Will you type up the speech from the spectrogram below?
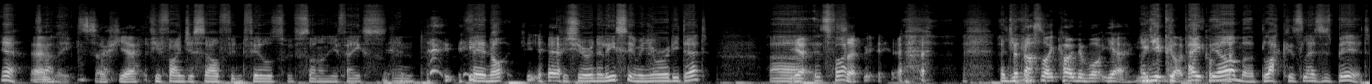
yeah, Um, exactly. So yeah, if you find yourself in fields with sun on your face, then fear not, yeah, because you're in Elysium and you're already dead. Uh, yeah, it's fine. So, and you but could, that's like kind of what, yeah. and you could like, paint the armor black as Les's beard.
